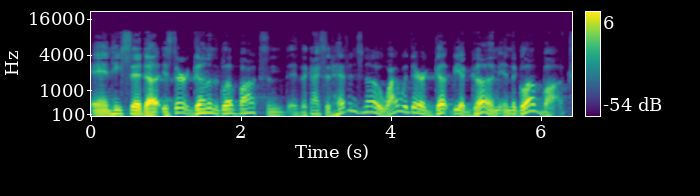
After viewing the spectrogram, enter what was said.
And he said, uh, Is there a gun in the glove box? And the guy said, Heavens no. Why would there be a gun in the glove box?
